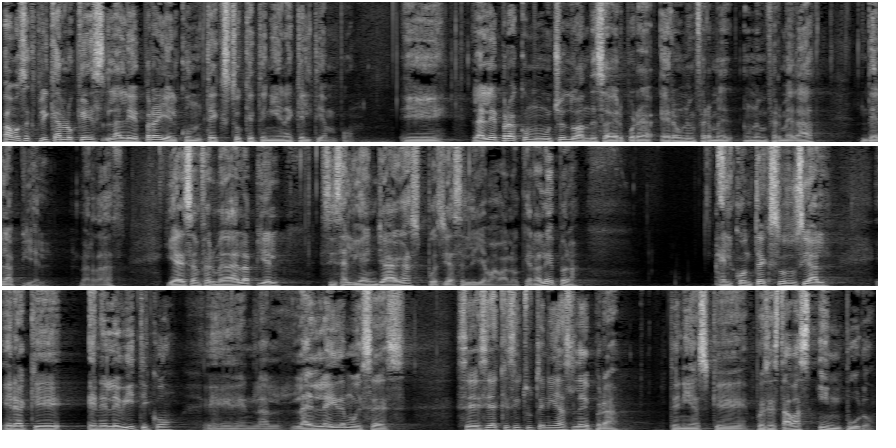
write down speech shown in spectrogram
vamos a explicar lo que es la lepra y el contexto que tenía en aquel tiempo. Eh, la lepra, como muchos lo han de saber, era una, enferme- una enfermedad de la piel, ¿verdad? Y a esa enfermedad de la piel, si salían llagas, pues ya se le llamaba lo que era lepra. El contexto social era que en el Levítico, en la ley de Moisés, se decía que si tú tenías lepra, tenías que, pues estabas impuro.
